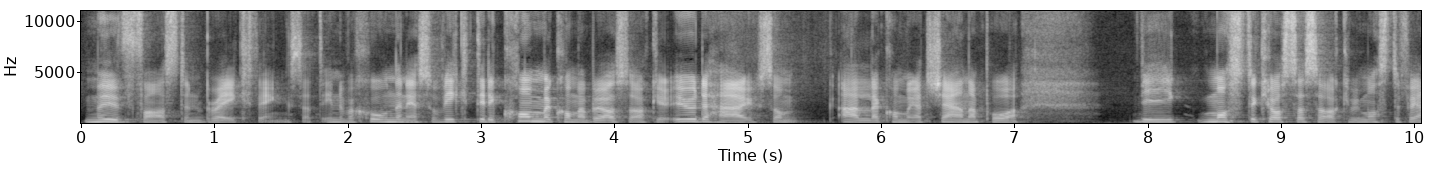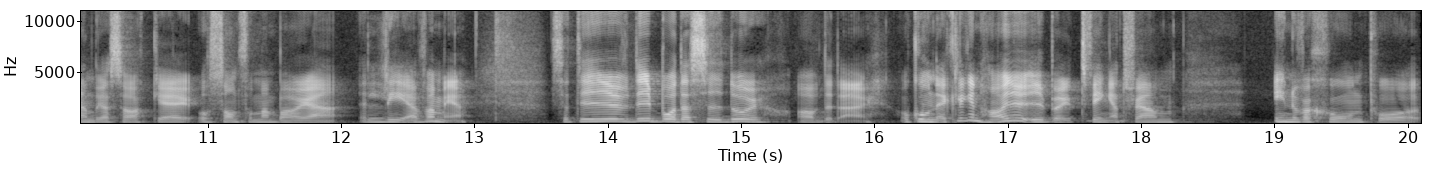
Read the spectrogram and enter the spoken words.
move fast and break things. Att innovationen är så viktig, det kommer komma bra saker ur det här som alla kommer att tjäna på. Vi måste krossa saker, vi måste förändra saker och sånt får man bara leva med. Så det är ju det är båda sidor av det där. Och onekligen har ju Uber tvingat fram innovation på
